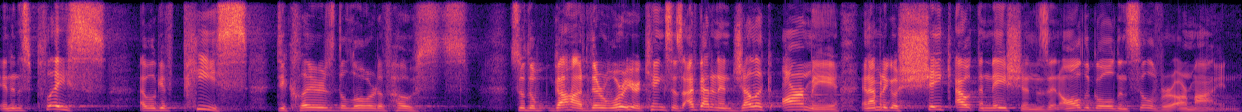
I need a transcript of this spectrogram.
And in this place I will give peace, declares the Lord of hosts. So the God, their warrior king, says, I've got an angelic army, and I'm going to go shake out the nations, and all the gold and silver are mine.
